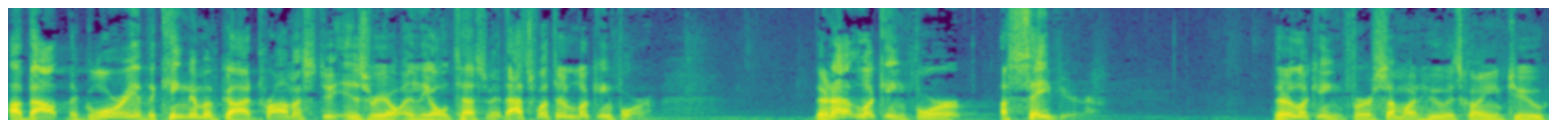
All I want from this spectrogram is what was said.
about the glory of the kingdom of God promised to Israel in the Old Testament. That's what they're looking for. They're not looking for a Savior. They're looking for someone who is going to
